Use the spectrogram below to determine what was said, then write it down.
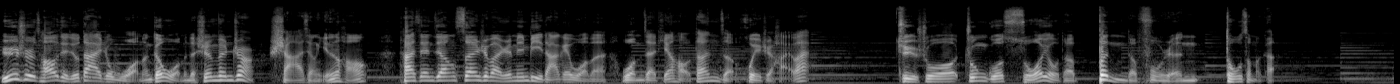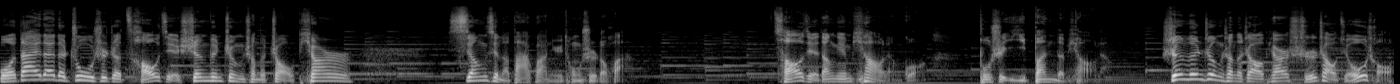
于是曹姐就带着我们跟我们的身份证杀向银行。她先将三十万人民币打给我们，我们再填好单子汇至海外。据说中国所有的笨的富人都这么干。我呆呆地注视着曹姐身份证上的照片儿，相信了八卦女同事的话。曹姐当年漂亮过。不是一般的漂亮，身份证上的照片十照九丑，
